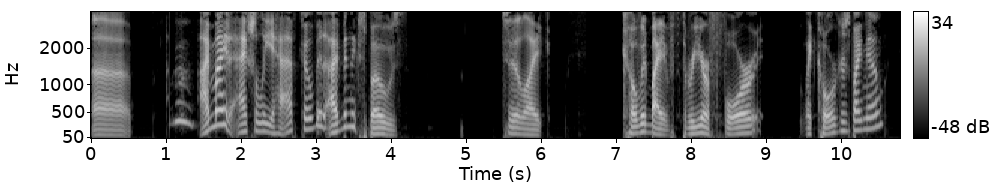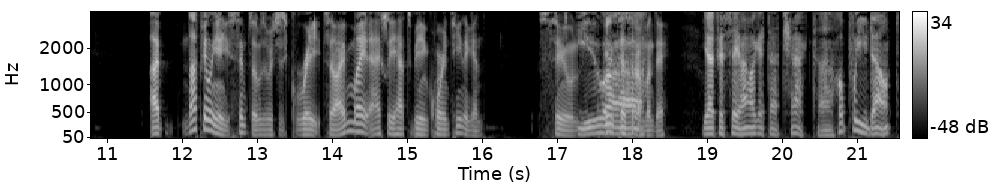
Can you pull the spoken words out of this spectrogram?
Uh, I might actually have COVID. I've been exposed to like COVID by three or four like coworkers by now. I'm not feeling any symptoms, which is great. So I might actually have to be in quarantine again soon. You, I'm gonna test it uh, on Monday. yeah, I was gonna say, I might get that checked. Uh, hopefully you don't.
